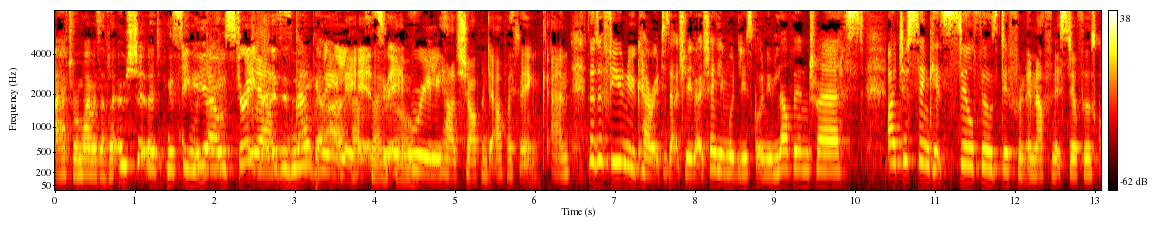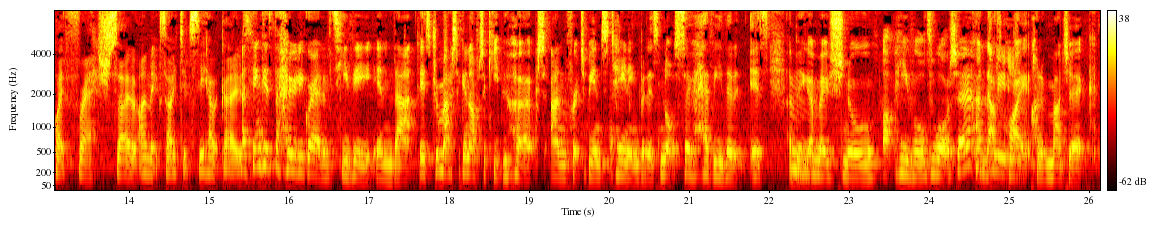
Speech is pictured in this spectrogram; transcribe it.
I have to remind myself, like, oh shit, they're doing a scene with Meryl Streep. Like, this is mega. completely. So It really has sharpened it up, I think. And there's a few new characters actually. Like Shailene Woodley's got a new love interest. I just think it still feels different enough, and it still feels quite fresh. So I'm excited to see how it goes. I think it's the holy grail of TV in that it's dramatic enough to keep you hooked and for it to be entertaining, but it's not so heavy that it's a big mm. emotional upheaval to watch it. And that's quite kind of magic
